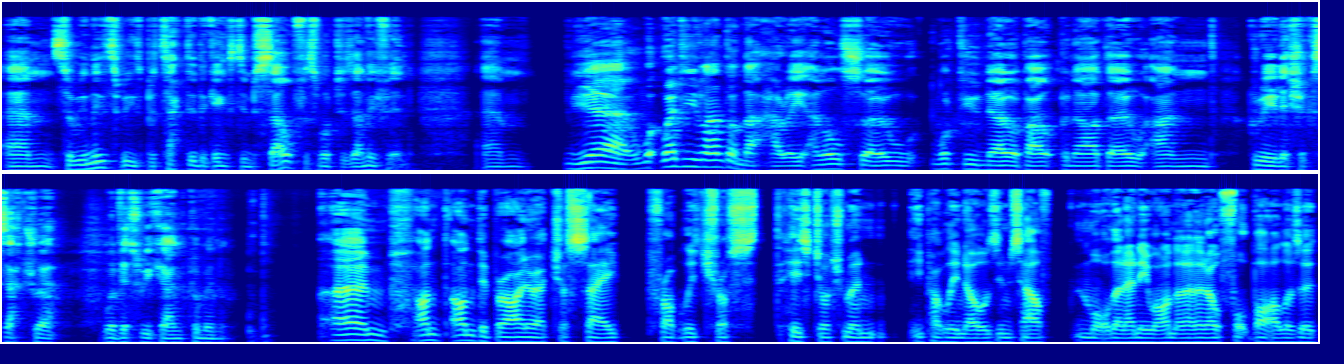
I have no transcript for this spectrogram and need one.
Um, so he needs to be protected against himself as much as anything. Um, yeah, wh- where do you land on that, Harry? And also, what do you know about Bernardo and Grealish, etc., with this weekend coming? Um, on on De Bruyne, I'd just say probably trust his judgment. He probably knows himself more than anyone, and I know footballers are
